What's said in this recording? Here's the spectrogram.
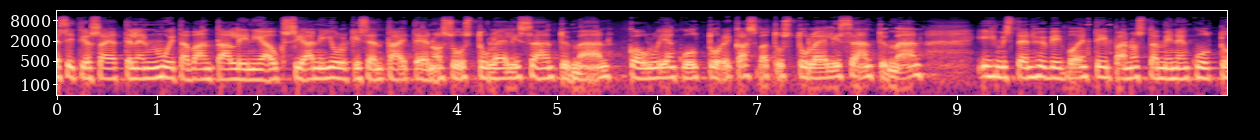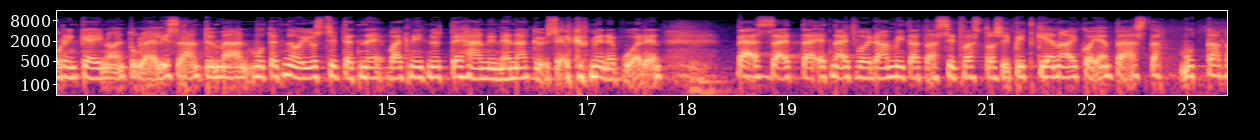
Ja sitten jos ajattelen muita Vantaan linjauksia, niin julkisen taiteen osuus tulee lisääntymään, koulujen kulttuurikasvatus tulee lisääntymään, ihmisten hyvinvointiin panostaminen kulttuurin keinoin tulee lisääntymään. Mutta ne on just sitten, että ne, vaikka niitä nyt tehdään, niin ne näkyy siellä kymmenen vuoden päässä, että, että näitä voidaan mitata sitten vasta tosi pitkien aikojen päästä. Mutta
